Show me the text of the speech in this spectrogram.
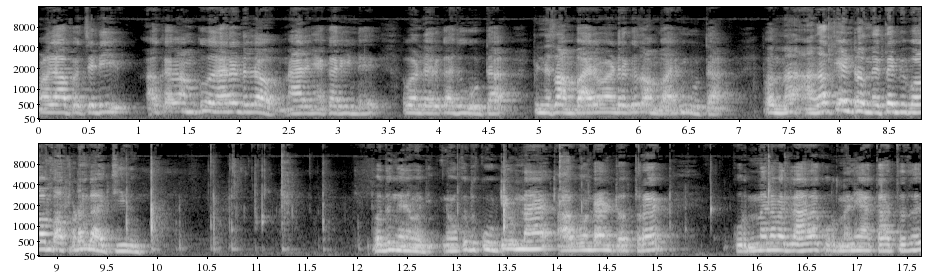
മുളകാ പച്ചടി ഒക്കെ നമുക്ക് വേറെ ഉണ്ടല്ലോ. നാരങ്ങക്കറി ഉണ്ട് വേണ്ടവർക്ക് അത് കൂട്ടാം. പിന്നെ സംഭാരം വേണ്ടവർക്ക് സംഭാരം കൂട്ടാം. അപ്പം എന്നാൽ അതൊക്കെ ഉണ്ട് ഒന്നത്തെ വിഭവം പപ്പടം കാച്ചിയതും. അപ്പോൾ ഇതിങ്ങനെ മതി. നമുക്കിത് കൂട്ടി ഉണ്ണാൻ ആവുകൊണ്ടാണ് കേട്ടോ അത്ര കുറുന്നനെ വല്ലാതെ കുറുന്നനെയാക്കാത്തത്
